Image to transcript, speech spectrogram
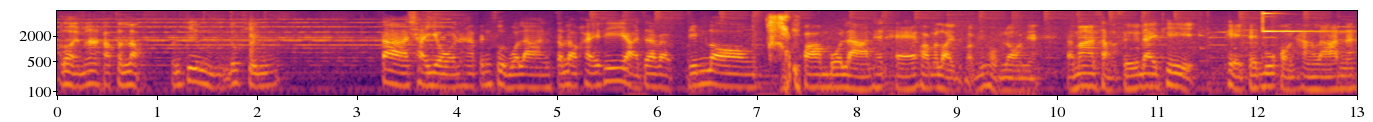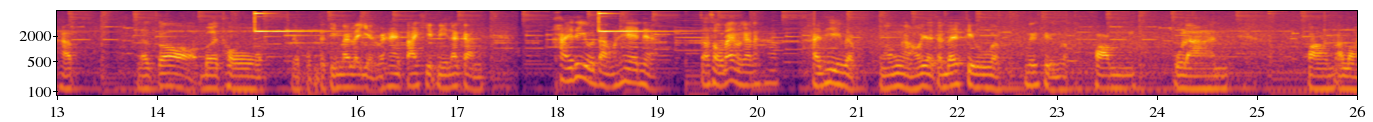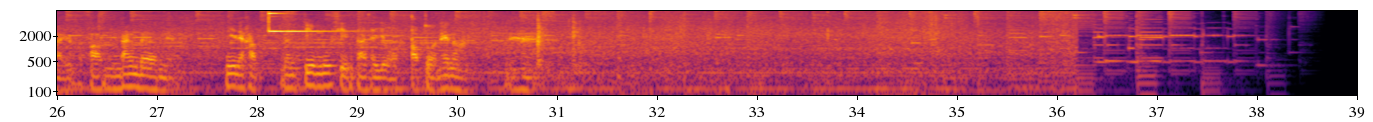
อร่อยมากครับสำหรับน้ำจิ้มลูกชิ้นตาชายโยนะฮะเป็นสูตรโบราณสำหรับใครที่อยากจะแบบลิ้มลองความโบราณแท้ๆความอร่อยแบบที่ผมลองเนี่ยสามารถสั่งซื้อได้ที่เพจ Facebook ของทางร้านนะครับ แล้วก็เบอร์โทร เดี๋ยวผมจะทิ้งรายละเอียดไว้ให้ใต้คลิปนี้แล้วกัน ใครที่อยู่ต่างประเทศเนี่ยจะส่งได้เหมือนกันนะครับ ใครที่แบบเหงาๆอยากจะได้ฟิลแบบนึกถึงแบบความโบราณ ความอร่อย ความดั้งเดิมเนี่ยนี่นะครับน้ำจิ้มลูกชิ้นตาชโยตอบโจทย์แน่นอนนะฮะ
